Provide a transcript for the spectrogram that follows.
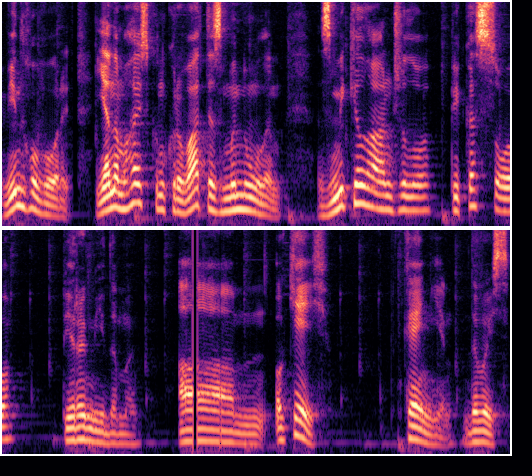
він говорить: я намагаюсь конкурувати з минулим, з Мікеланджело, Пікассо, пірамідами. А, окей, Кенні, дивись.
